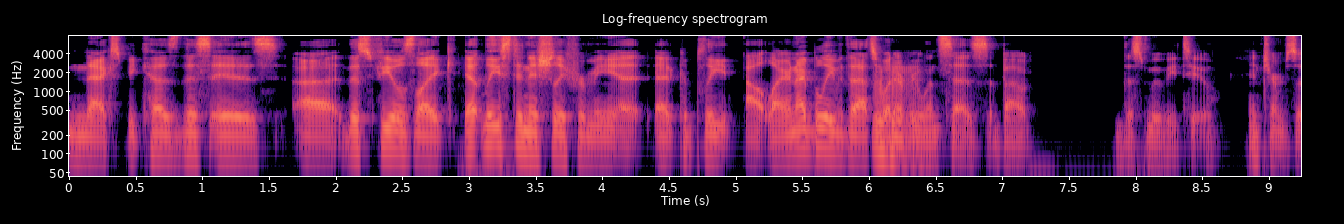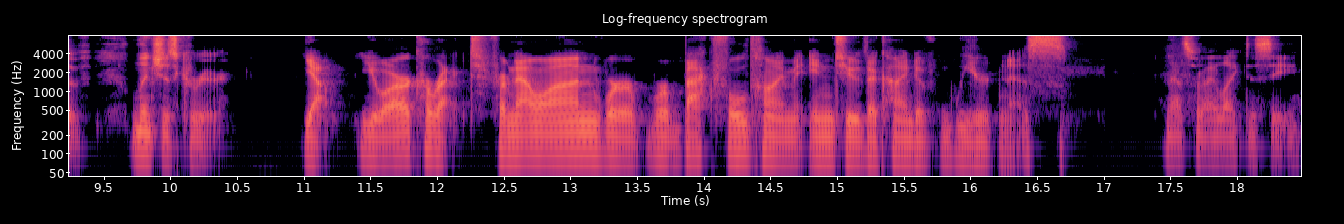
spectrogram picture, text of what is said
next because this is uh this feels like at least initially for me a, a complete outlier and i believe that's what mm-hmm. everyone says about this movie too in terms of Lynch's career. Yeah, you are correct. From now on, we're we're back full time into the kind of weirdness. That's what I like to see.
